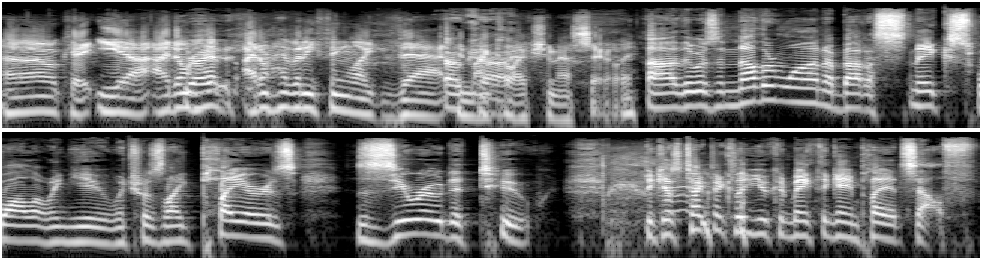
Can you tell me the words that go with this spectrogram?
Uh, okay, yeah, I don't Right. have I don't have anything like that in my collection necessarily. Uh, there was another one about a snake swallowing you, which was like players zero to two. Because technically, you could make the game play itself.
